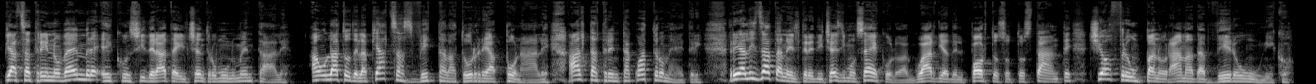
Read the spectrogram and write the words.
Piazza 3 Novembre è considerata il centro monumentale. A un lato della piazza svetta la torre apponale, alta 34 metri. Realizzata nel XIII secolo a guardia del porto sottostante, ci offre un panorama davvero unico.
